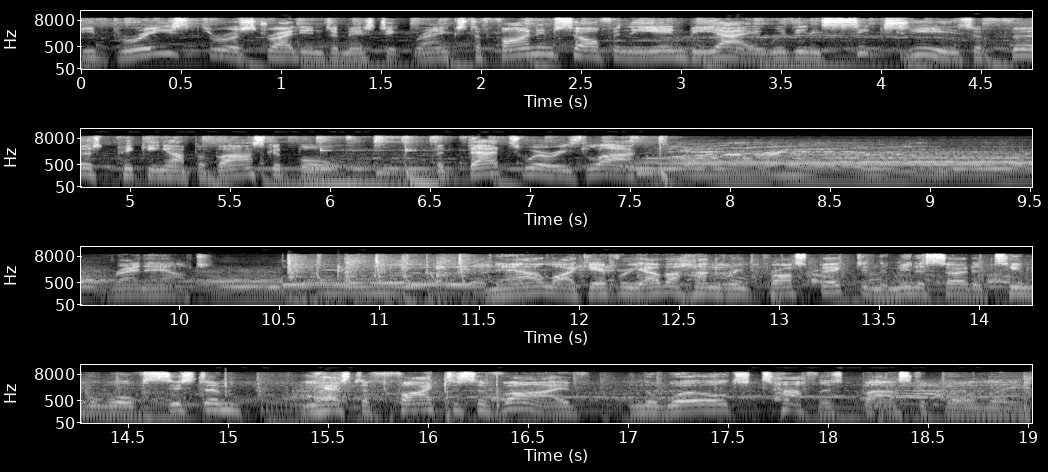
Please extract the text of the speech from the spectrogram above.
he breezed through Australian domestic ranks to find himself in the NBA within six years of first picking up a basketball. But that's where his luck ran out. Now, like every other hungry prospect in the Minnesota Timberwolves system, he has to fight to survive in the world's toughest basketball league.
